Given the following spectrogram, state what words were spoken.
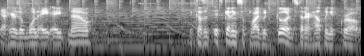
Yeah, here's a 188 now because it's getting supplied with goods that are helping it grow.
